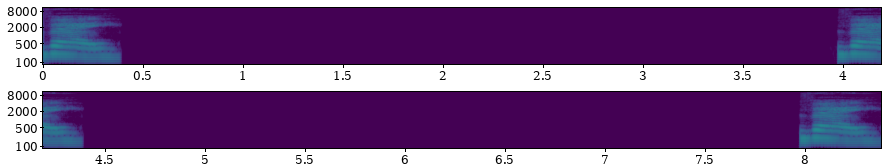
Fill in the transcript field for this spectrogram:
Wij. Wij. Wij.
